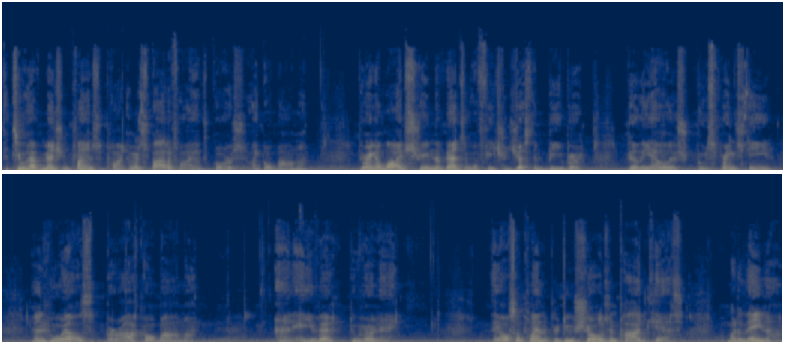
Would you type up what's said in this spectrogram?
The two have mentioned plans to partner with Spotify, of course, like Obama, during a live streamed event that will feature Justin Bieber, Billie Eilish, Bruce Springsteen, and who else? Barack Obama and Ava DuVernay. They also plan to produce shows and podcasts. What do they know?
